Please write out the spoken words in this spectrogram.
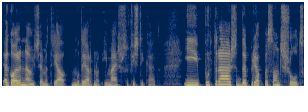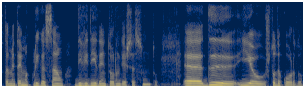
Agora não, isto é material moderno e mais sofisticado. E por trás da preocupação de Schultz, que também tem uma coligação dividida em torno deste assunto, uh, de e eu estou de acordo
